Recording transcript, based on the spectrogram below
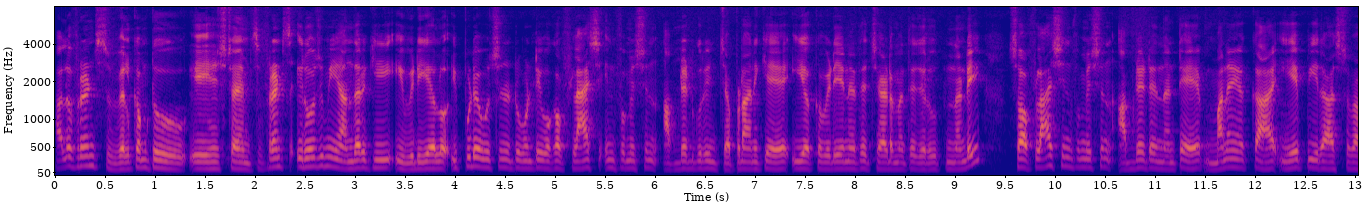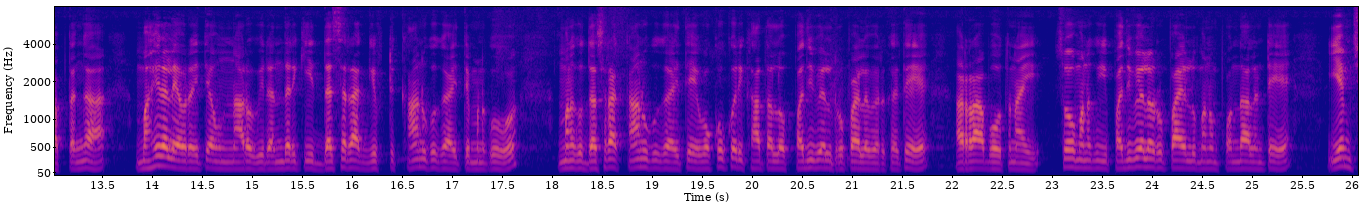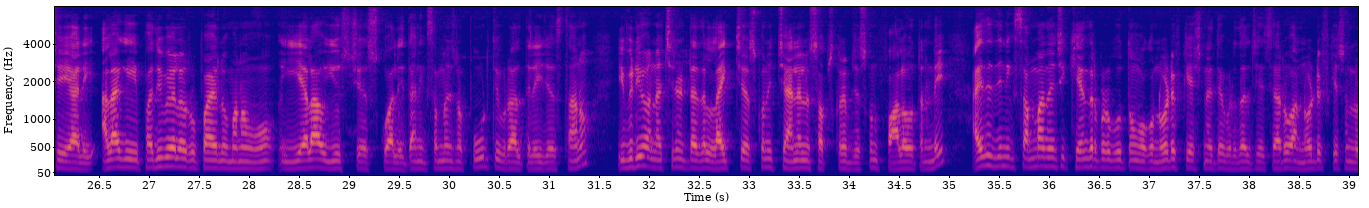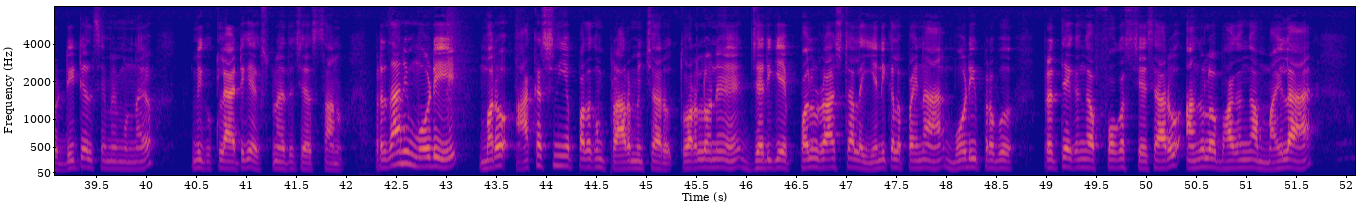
Hello friends welcome to AH Times friends ఈరోజు మీ అందరికీ ఈ వీడియోలో ఇప్పుడే వచ్చినటువంటి ఒక ఫ్లాష్ ఇన్ఫర్మేషన్ అప్డేట్ గురించి చెప్పడానికే ఈ యొక్క వీడియోని అయితే చేయడం అయితే జరుగుతుందండి. సో ఆ ఫ్లాష్ ఇన్ఫర్మేషన్ అప్డేట్ ఏంటంటే మన యొక్క ఏపీ రాష్ట్ర వ్యాప్తంగా మహిళలు ఎవరైతే ఉన్నారో వీరందరికీ దసరా గిఫ్ట్ కానుకగా అయితే మనకు మనకు దసరా కానుకగా అయితే ఒక్కొక్కరి ఖాతాలో పదివేల రూపాయల వరకు అయితే రాబోతున్నాయి. సో మనకు ఈ పదివేల రూపాయలు మనం పొందాలంటే ఏం చేయాలి? అలాగే ఈ పదివేల రూపాయలు మనము ఎలా యూస్ చేసుకోవాలి? దానికి సంబంధించిన పూర్తి వివరాలు తెలియజేస్తాను. ఈ వీడియో నచ్చినట్లయితే లైక్ చేసుకొని ఛానల్ని సబ్స్క్రైబ్ చేసుకొని ఫాలో అవుతండి. అయితే దీనికి సంబంధించి కేంద్ర ప్రభుత్వం ఒక నోటిఫికేషన్ అయితే విడుదల చేశారు. ఆ నోటిఫికేషన్లో డీటెయిల్స్ ఏమేమి ఉన్నాయో మీకు క్లారిటీగా ఎక్స్ప్లెయిన్ అయితే చేస్తాను. ప్రధాని మోడీ మరో ఆకర్షణీయ పథకం ప్రారంభించారు. త్వరలోనే జరిగే పలు రాష్ట్రాల ఎన్నికలపైన మోడీ ప్రభు ప్రత్యేకంగా ఫోకస్ చేశారు. అందులో భాగంగా మహిళా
